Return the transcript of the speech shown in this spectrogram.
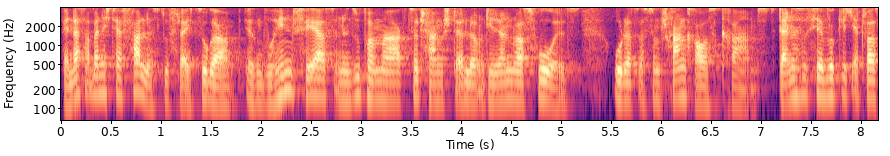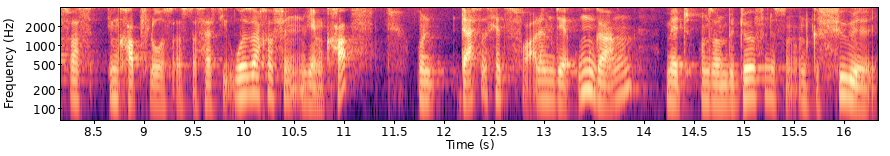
Wenn das aber nicht der Fall ist, du vielleicht sogar irgendwo hinfährst, in den Supermarkt, zur Tankstelle und dir dann was holst oder es aus dem Schrank rauskramst, dann ist es ja wirklich etwas, was im Kopf los ist. Das heißt, die Ursache finden wir im Kopf und das ist jetzt vor allem der Umgang mit unseren Bedürfnissen und Gefühlen.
